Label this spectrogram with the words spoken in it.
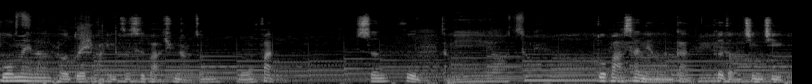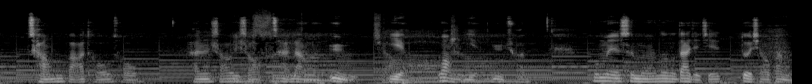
多妹呢和多爸一直是爸去哪儿中模范生父母长。多爸善良能干，各种禁忌常拔头筹，还能烧一手好菜让人欲眼望眼欲穿。多妹是萌萌中的大姐姐，对小伙伴们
